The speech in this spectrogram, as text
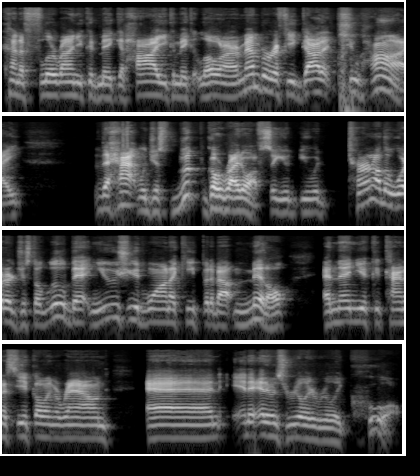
kind of flow around. You could make it high, you can make it low. And I remember if you got it too high, the hat would just whoop, go right off. So you you would turn on the water just a little bit, and usually you'd want to keep it about middle, and then you could kind of see it going around, and, and it, it was really really cool.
